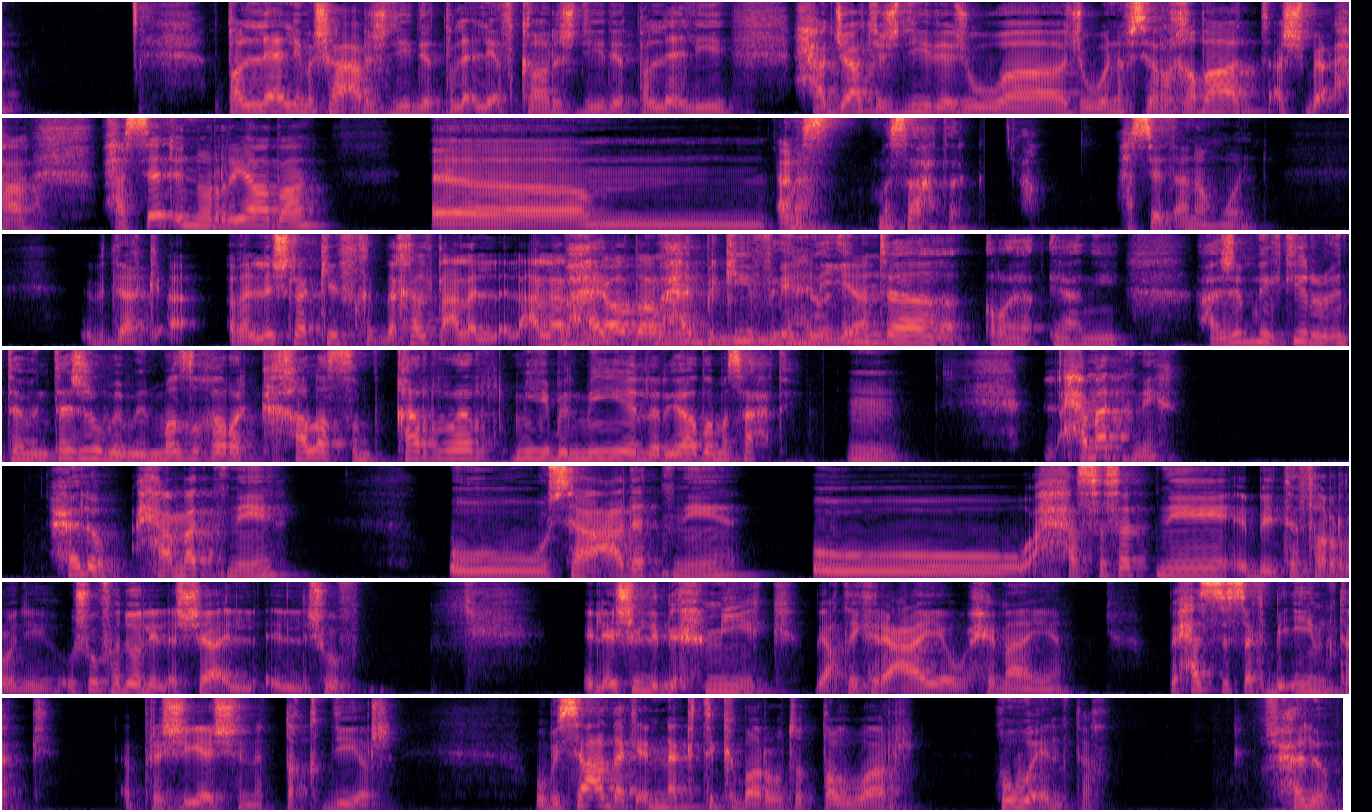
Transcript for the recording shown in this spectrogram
طلع لي مشاعر جديدة طلع لي أفكار جديدة طلع لي حاجات جديدة جوا جوا نفسي رغبات أشبعها حسيت إنه الرياضة أنا. مس- مساحتك. حسيت أنا هون. بدك أبلش لك كيف دخلت على على بحب الرياضة بحب كيف إنه؟ أنت يعني عجبني كثير إنه أنت من تجربة من مصغرك خلص مقرر 100% الرياضه مساحتي. مم. حمتني. حلو. حمتني وساعدتني وحسستني بتفردي. وشوف هدول الأشياء اللي شوف الإشي اللي بيحميك بيعطيك رعاية وحماية بحسسك بقيمتك appreciation التقدير. وبيساعدك إنك تكبر وتتطور هو أنت. حلو.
